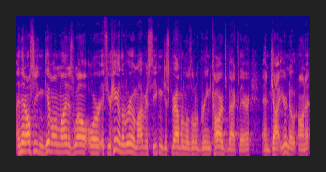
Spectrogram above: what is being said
and then also you can give online as well, or if you're here in the room, obviously you can just grab one of those little green cards back there and jot your note on it,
